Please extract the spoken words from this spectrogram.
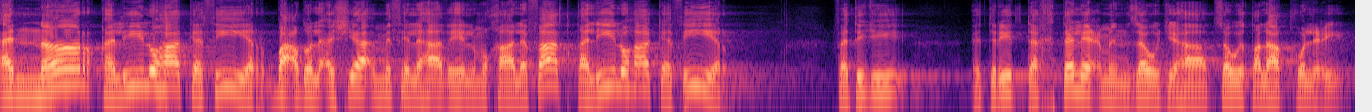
النار قليلها كثير بعض الأشياء مثل هذه المخالفات قليلها كثير. فتجي تريد تختلع من زوجها تسوي طلاق خلعي.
